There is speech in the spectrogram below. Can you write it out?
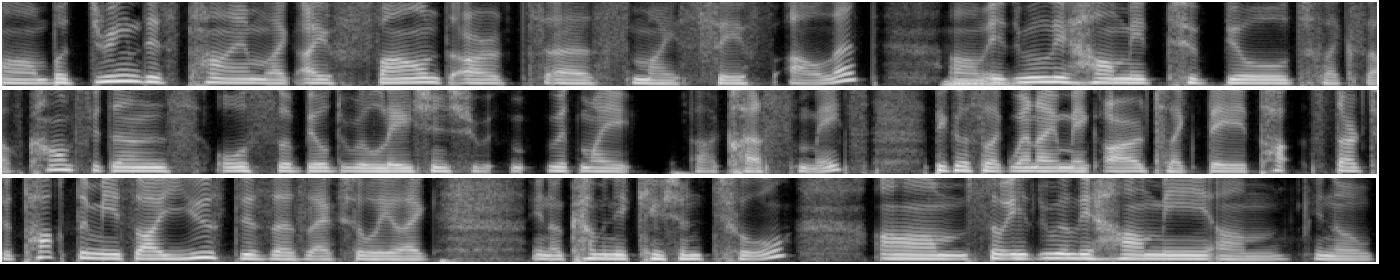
Um, but during this time, like I found art as my safe outlet. Um, It really helped me to build like self confidence, also build relationship with, my uh, classmates because like when I make art, like they ta- start to talk to me. So I use this as actually like, you know, communication tool. Um, so it really helped me, um, you know,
